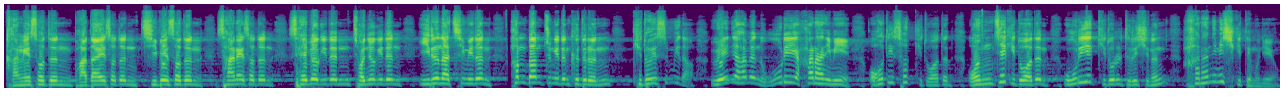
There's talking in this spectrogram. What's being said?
강에서든 바다에서든 집에서든 산에서든 새벽이든 저녁이든 이른 아침이든 한밤중이든 그들은 기도했습니다. 왜냐하면 우리 하나님이 어디서 기도하든 언제 기도하든 우리의 기도를 들으시는 하나님이시기 때문이에요.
